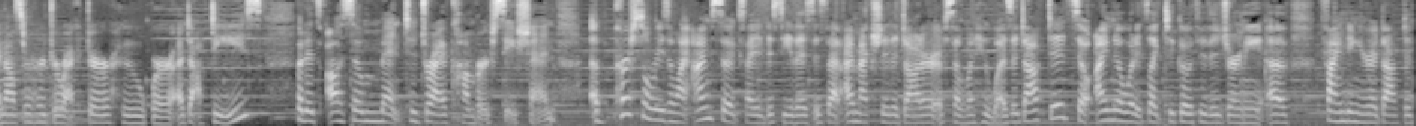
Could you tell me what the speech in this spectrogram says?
and also her director who were adoptees but it's also meant to drive conversation. A personal reason why I'm so excited to see this is that I'm actually the daughter of someone who was adopted. So I know what it's like to go through the journey of finding your adopted.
